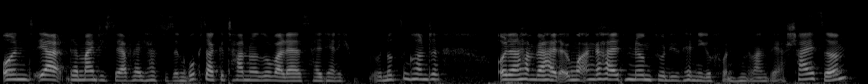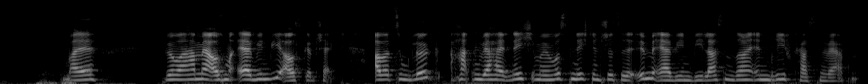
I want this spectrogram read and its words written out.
Und ja, dann meinte ich so, ja, vielleicht hast du es in den Rucksack getan oder so, weil er es halt ja nicht benutzen konnte. Und dann haben wir halt irgendwo angehalten, nirgendwo dieses Handy gefunden. Wir waren so, ja, scheiße. Weil wir haben ja aus dem Airbnb ausgecheckt. Aber zum Glück hatten wir halt nicht, wir mussten nicht den Schlüssel im Airbnb lassen, sondern in den Briefkasten werfen.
